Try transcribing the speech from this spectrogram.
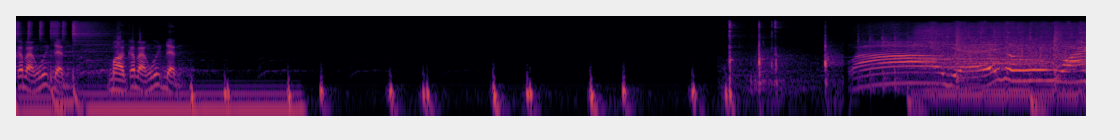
Các bạn quyết định. Mời các bạn quyết định. Wow dễ thương quá.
